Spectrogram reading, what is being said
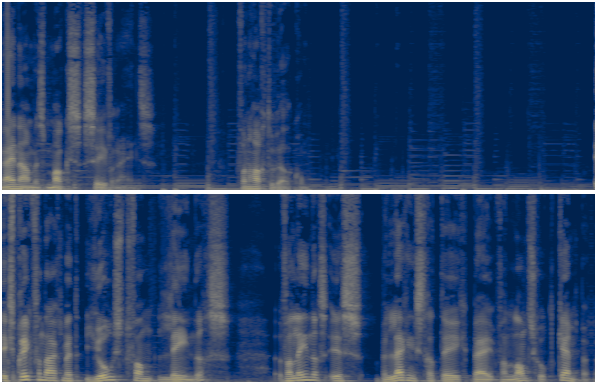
Mijn naam is Max Severijns. Van harte welkom. Ik spreek vandaag met Joost van Leenders. Van Leenders is beleggingsstratege bij Van Landschot Kempen.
